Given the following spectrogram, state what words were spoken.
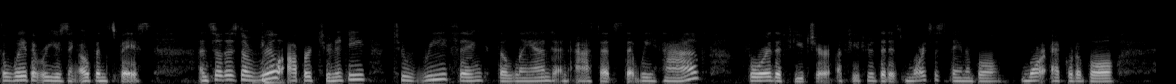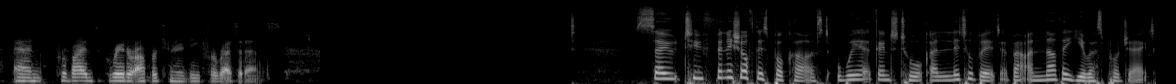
the way that we're using open space. And so there's a real opportunity to rethink the land and assets that we have for the future, a future that is more sustainable, more equitable, and provides greater opportunity for residents. So, to finish off this podcast, we're going to talk a little bit about another US project.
